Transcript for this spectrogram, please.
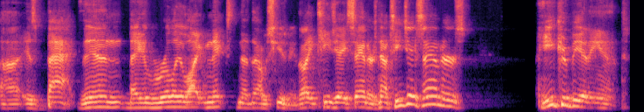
uh, is back. Then they really like Nick. No, excuse me, they like TJ Sanders. Now TJ Sanders, he could be at the end.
